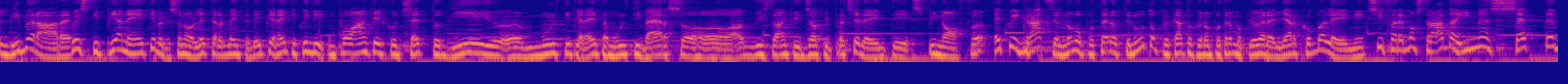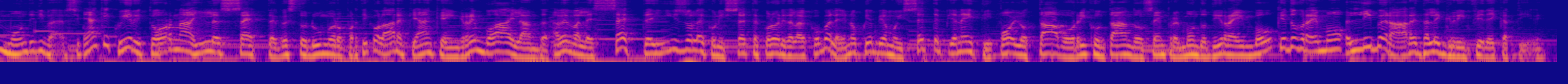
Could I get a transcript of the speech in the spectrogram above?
liberare questi pianeti perché sono letteralmente dei pianeti quindi un po' anche il concetto di uh, multipianeta, multiverso, visto anche i giochi precedenti, spin-off. E qui, grazie al nuovo potere ottenuto, peccato che non potremo più avere gli arcobaleni, ci faremo strada in sette mondi diversi. E anche qui ritorna il 7, questo numero particolare che anche in Rainbow Island aveva le sette isole con i sette colori dell'arcobaleno. Qui abbiamo i sette pianeti, poi l'ottavo, ricontando sempre il mondo di Rainbow, che dovremo liberare dalle grinfie dei cattivi.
